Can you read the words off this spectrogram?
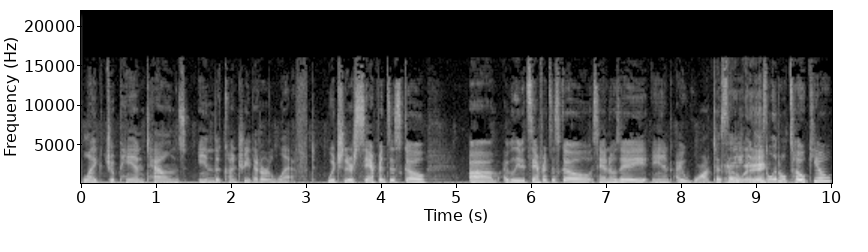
like Japan towns in the country that are left, which there's San Francisco. Um, I believe it's San Francisco, San Jose, and I want to say LA? it is Little Tokyo,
